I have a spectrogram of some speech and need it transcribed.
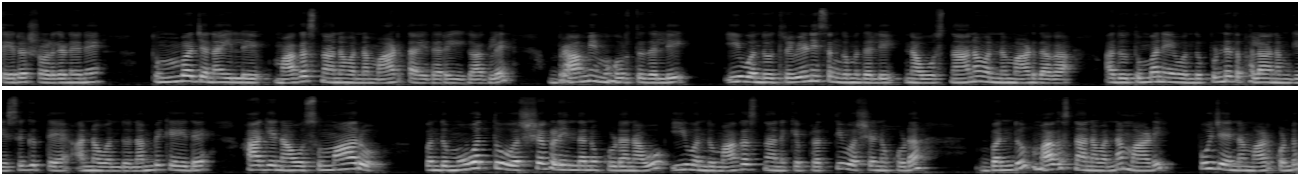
ಸೇರೋಷ್ಟರೊಳಗಡೆ ತುಂಬ ಜನ ಇಲ್ಲಿ ಮಾಘ ಸ್ನಾನವನ್ನು ಮಾಡ್ತಾ ಇದ್ದಾರೆ ಈಗಾಗಲೇ. ಬ್ರಾಹ್ಮಿ ಮುಹೂರ್ತದಲ್ಲಿ ಈ ಒಂದು ತ್ರಿವೇಣಿ ಸಂಗಮದಲ್ಲಿ ನಾವು ಸ್ನಾನವನ್ನು ಮಾಡಿದಾಗ ಅದು ತುಂಬಾ ಒಂದು ಪುಣ್ಯದ ಫಲ ನಮಗೆ ಸಿಗುತ್ತೆ ಅನ್ನೋ ಒಂದು ನಂಬಿಕೆ ಇದೆ. ಹಾಗೆ ನಾವು ಸುಮಾರು ಒಂದು ಮೂವತ್ತು ವರ್ಷಗಳಿಂದನೂ ಕೂಡ ನಾವು ಈ ಒಂದು ಮಾಘ ಸ್ನಾನಕ್ಕೆ ಪ್ರತಿ ವರ್ಷವೂ ಕೂಡ ಬಂದು ಮಾಘ ಸ್ನಾನವನ್ನು ಮಾಡಿ ಪೂಜೆಯನ್ನು ಮಾಡಿಕೊಂಡು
